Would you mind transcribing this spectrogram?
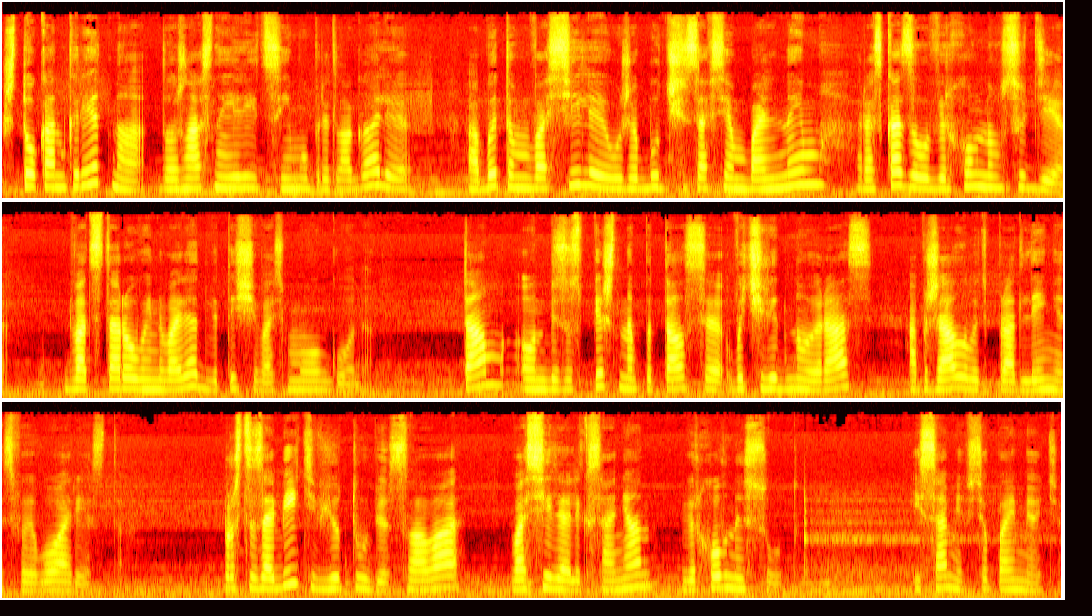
Что конкретно должностные лица ему предлагали, об этом Василий, уже будучи совсем больным, рассказывал в Верховном суде 22 января 2008 года. Там он безуспешно пытался в очередной раз обжаловать продление своего ареста. Просто забейте в Ютубе слова Василий Алексанян, Верховный суд, и сами все поймете.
